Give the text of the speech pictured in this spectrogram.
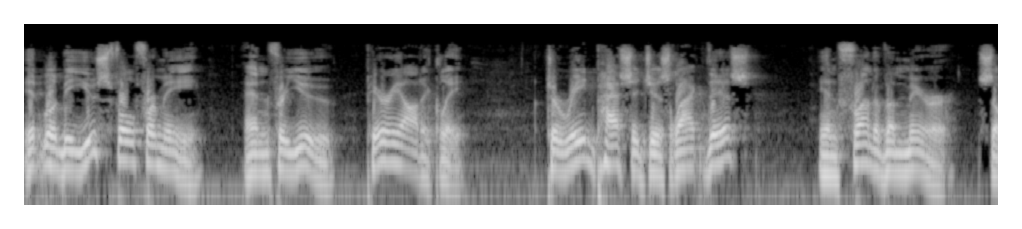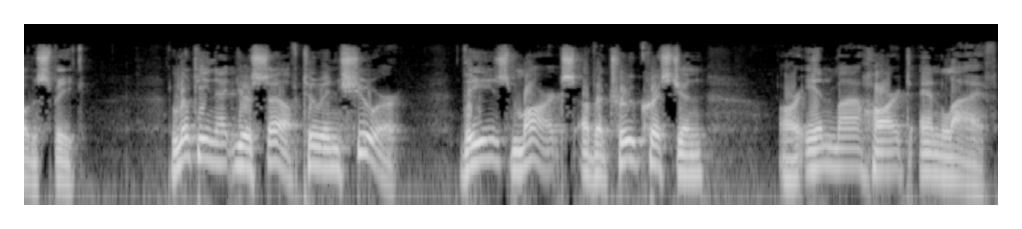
It will be useful for me and for you periodically to read passages like this in front of a mirror, so to speak, looking at yourself to ensure these marks of a true Christian are in my heart and life,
